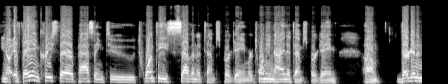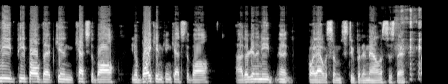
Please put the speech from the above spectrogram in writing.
you know, if they increase their passing to 27 attempts per game or 29 attempts per game, um, they're going to need people that can catch the ball. You know, Boykin can catch the ball. Uh, they're going to need. Uh, boy, that was some stupid analysis there.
